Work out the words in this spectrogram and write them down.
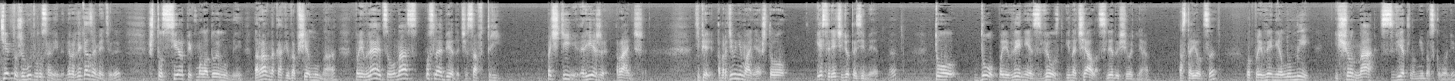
Те, кто живут в Иерусалиме, наверняка заметили, что серпик молодой луны, равно как и вообще луна, появляется у нас после обеда, часа в три. Почти реже раньше. Теперь, обратим внимание, что если речь идет о зиме, да, то до появления звезд и начала следующего дня остается от появления Луны еще на светлом небосклоне,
